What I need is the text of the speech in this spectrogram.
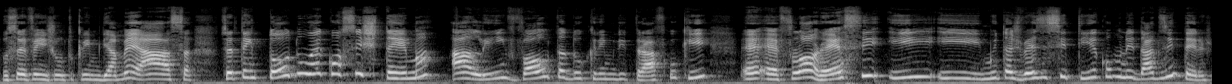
você vem junto crime de ameaça, você tem todo um ecossistema ali em volta do crime de tráfico que é, é, floresce e, e muitas vezes sitia comunidades inteiras.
